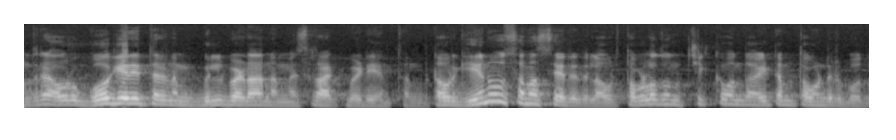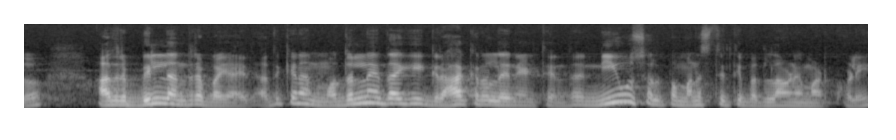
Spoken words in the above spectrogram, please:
ಅಂದರೆ ಅವರು ಗೋಗೇರಿತಾರೆ ನಮ್ಗೆ ಬಿಲ್ ಬೇಡ ನಮ್ಮ ಹೆಸರು ಹಾಕಬೇಡಿ ಅಂತ ಅಂದ್ಬಿಟ್ಟು ಅವ್ರಿಗೆ ಏನೂ ಸಮಸ್ಯೆ ಇರೋದಿಲ್ಲ. ಅವ್ರು ತೊಗೊಳೋದೊಂದು ಚಿಕ್ಕ ಒಂದು ಐಟಮ್ ತೊಗೊಂಡಿರ್ಬೋದು. ಆದರೆ ಬಿಲ್ ಅಂದರೆ ಭಯ ಇದೆ. ಅದಕ್ಕೆ ನಾನು ಮೊದಲನೇದಾಗಿ ಗ್ರಾಹಕರಲ್ಲಿ ಏನು ಹೇಳ್ತೀನಿ ಅಂದರೆ ನೀವು ಸ್ವಲ್ಪ ಮನಸ್ಥಿತಿ ಬದಲಾವಣೆ ಮಾಡ್ಕೊಳ್ಳಿ.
